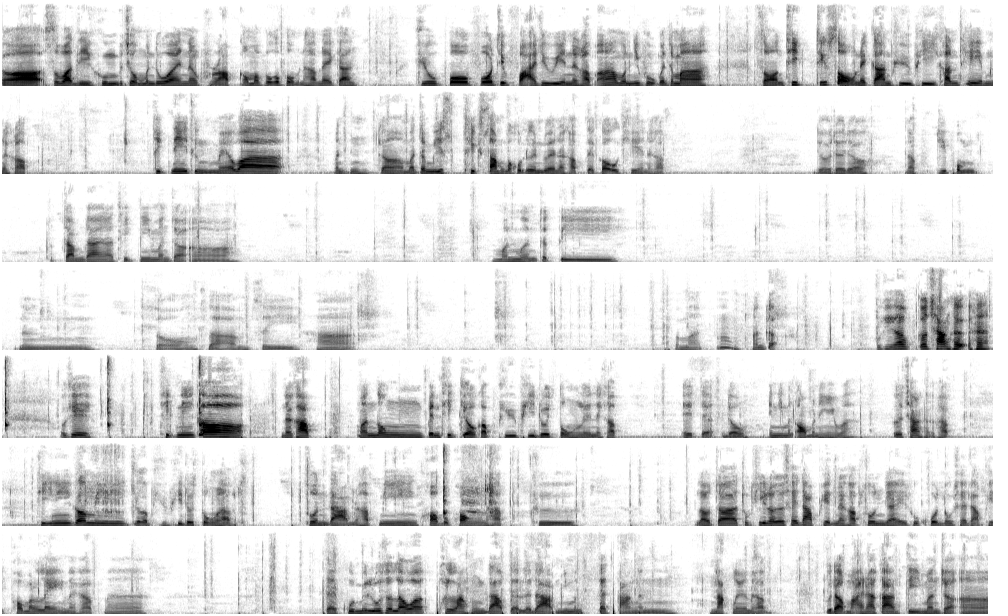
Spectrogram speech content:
ก็สวัสดีคุณผู้ชมกันด้วยนะครับ ก็มาพบกับผมนะครับในการคิวโปร45 TV นะครับอ่าวันนี้ผมก็จะมาสอนทริคที่สองในการ PVP ขั้นเทพนะครับทริคนี้ถึงแม้ว่ามันมันจะมีทริคซ้ำกับคนอื่นด้วยนะครับ แต่ก็โอเคนะครับ เดี๋ยวเดี๋ยวเดี๋ยวนะที่ผมจำได้นะทริคนี้มันจะเออมันเหมือนจะตี หนึ่งสองสามสี่ห้าประมาณอืมมันก็ โอเคครับก็ช่างเถอะโอเคทิศนี้ก็นะครับ มันต้องเป็นทิศเกี่ยวกับ PVP โดยตรงเลยนะครับ เอ๊แต่เดี๋ยวไอ้นี่มันออกมาได้ไงวะเออช่างเถอะครับ ทีนี้ก็มีเกี่ยวกับ PVP โดยตรงนะครับ ส่วนดาบนะครับ มีข้อบกพร่องนะครับ คือ เราจะทุกทีเราจะใช้ดาบเพชรนะครับ ส่วนใหญ่ทุกคนต้องใช้ดาบเพชรเพราะมันแรงนะครับอ่าแต่คุณไม่รู้ซะแล้วว่าพลังของดาบแต่ละดาบนี้มันแตกต่างกันนักเลยนะครับคือดาบไม้ถ้าการตีมันจะอ่า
